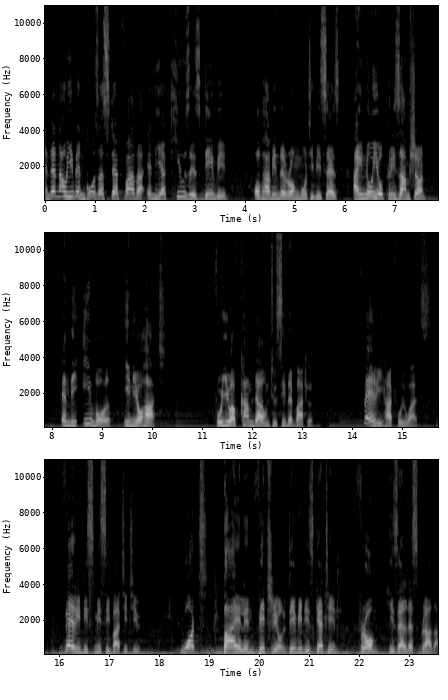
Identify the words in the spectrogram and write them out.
And then now he even goes a step further and he accuses David of having the wrong motive. He says, I know your presumption and the evil in your heart, for you have come down to see the battle. Very hurtful words, very dismissive attitude. What bile and vitriol David is getting from his eldest brother.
